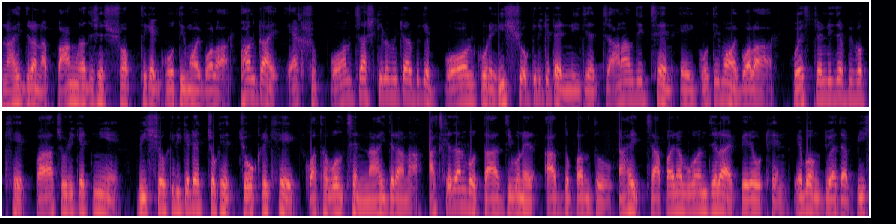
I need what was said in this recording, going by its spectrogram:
নাহিদ রানা বাংলাদেশের সব থেকে গতিময় বলার ঘন্টায় একশো পঞ্চাশ কিলোমিটার বেগে বল করে বিশ্ব ক্রিকেটে নিজের জানান দিচ্ছেন এই গতিময় বলার ওয়েস্ট ইন্ডিজের বিপক্ষে পাঁচ উইকেট নিয়ে বিশ্ব ক্রিকেটের চোখে চোখ রেখে কথা বলছেন নাহিদ রানা। আজকে জানব তার জীবনের আদ্যপান্ত। নাহিদ চাঁপাইনবাবগঞ্জ জেলায় বেড়ে ওঠেন এবং দুই হাজার বিশ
